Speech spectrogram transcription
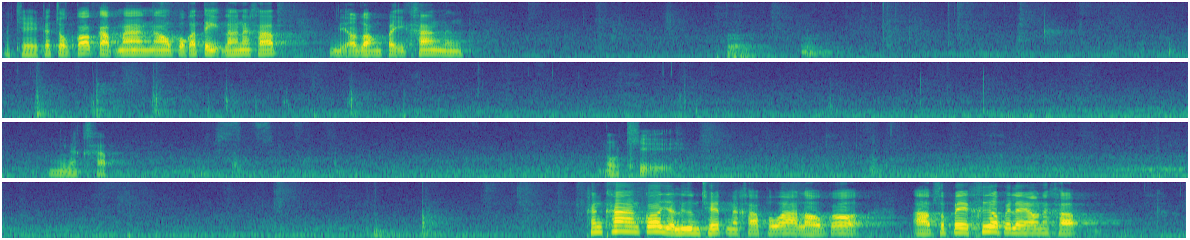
โอเค กระจกก็กลับมาเงาปกติแล้วนะครับ เดี๋ยวลองไปอีกข้างหนึ่ง นะครับ โอเค ข้างๆก็อย่าลืมเช็ดนะครับ เพราะว่าเราก็อาบสเปรย์เคลือบไปแล้วนะครับ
